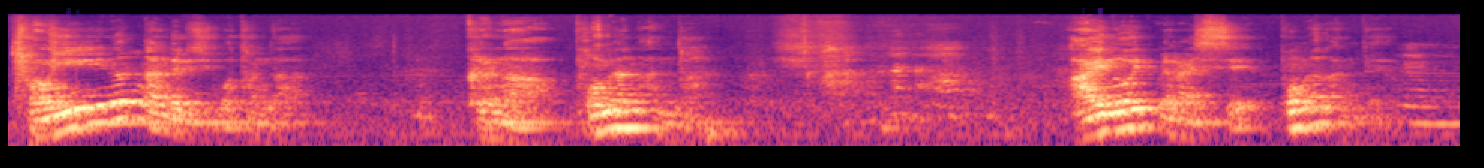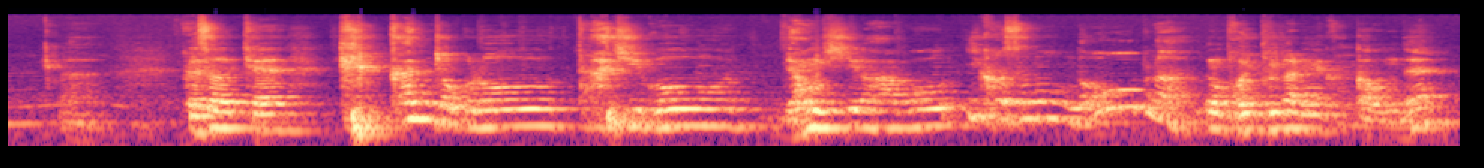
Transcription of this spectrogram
정의는 난 내리지 못한다. 그러나 보면 안다. I know it when I see it. 보면 안 돼요. 아, 그래서 이렇게 객관적으로 따지고 명시하고 이것은 너무나 거의 불가능에 가까운데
